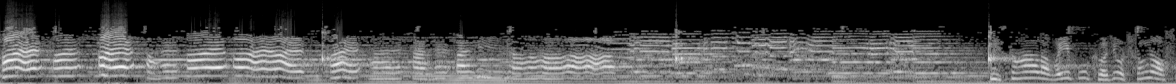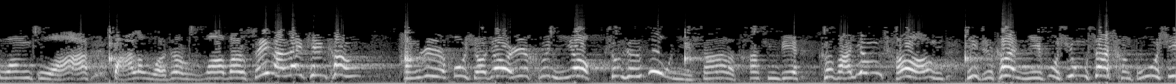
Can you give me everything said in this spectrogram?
哎哎哎哎哎哎哎哎哎哎呀！你杀了为夫，可就成了双寡，拔了我这萝卜，谁敢来填坑？倘日后小娇儿和你要生身父，你杀了他亲爹，可把应承？你只看你父兄杀成不幸，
